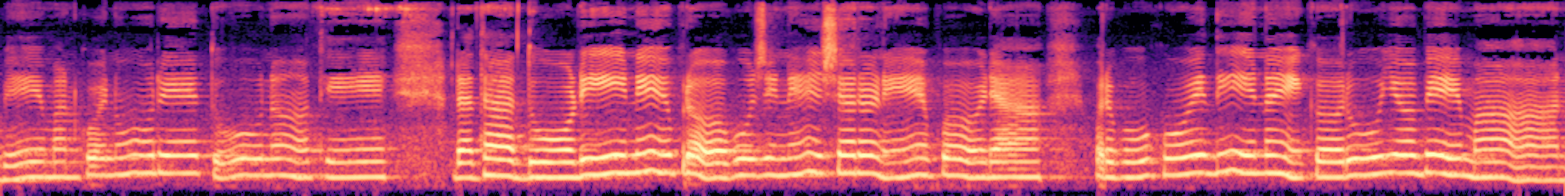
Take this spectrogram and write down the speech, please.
બેમાન કોઈનું રહેતું નથી. રાધા દોડીને પ્રભુજીને શરણે પડ્યા. પ્રભુ કોઈ દી નહીં કરું અભિમાન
